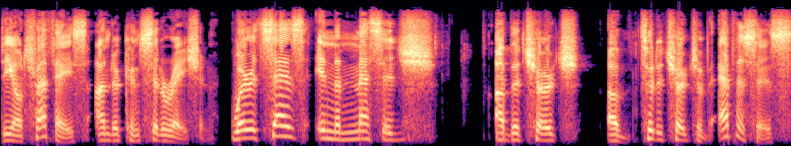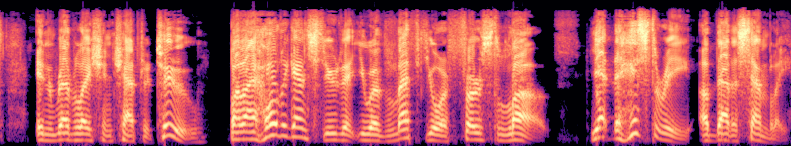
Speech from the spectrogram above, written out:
Diotrephes under consideration, where it says in the message of the church of to the church of Ephesus in Revelation chapter 2, but I hold against you that you have left your first love. Yet the history of that assembly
